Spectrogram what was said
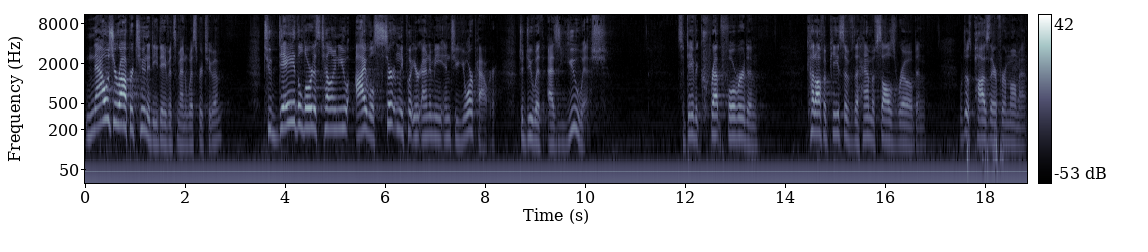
Now's your opportunity, David's men whispered to him. Today the Lord is telling you, I will certainly put your enemy into your power to do with as you wish. So David crept forward and cut off a piece of the hem of Saul's robe. And we'll just pause there for a moment.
